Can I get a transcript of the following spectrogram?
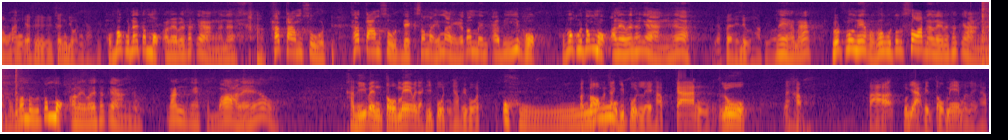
ของมันก็คือเครื่องยนต์ครับ ผมว่าคุณน่าจะหมกอะไรไปสักอย่างอะนะ ถ้าตามสูตร ถ้าตามสูตรเด็กสมัยใหม่ก็ต้องเป็น RB 26ผมว่าคุณต้องหมกอะไรไปสักอย่างใช่ไหมเดี๋ยวเปิดให้ดูครับพี่บอสนี่เห็นไหมรถพวกนี้ผมว่าคุณต้องซ่อนอะไรไว้สักอย่างอะผมว่ามันต้องหมกอะไรไว้สักอย่างอะนั่นไงผมว่าแล้ว คันนี้เป็นโตเม่มาจากญี่ปุ่นครับพี่บอสโอ้โหประกอบมาจากญี่ปุ่นเลยครับ ก้านลูกนะครับ ฝาทุกอย่างเป็นโตเม่หมดเลยครับ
